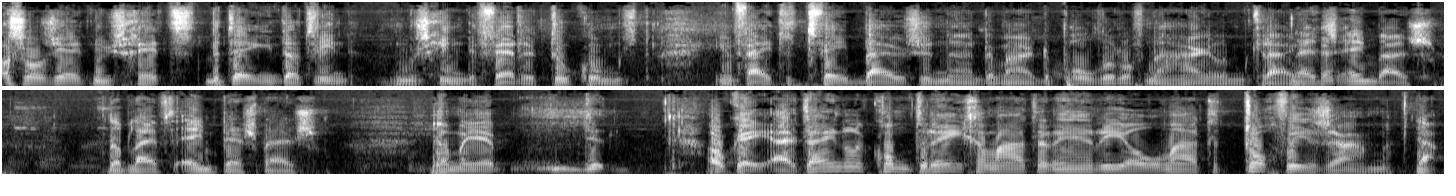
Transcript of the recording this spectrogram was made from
zoals jij het nu schetst, betekent dat we in misschien de verre toekomst in feite twee buizen naar de Waardepolder of naar Haarlem krijgen? Nee, het is één buis. Dat blijft één persbuis. Ja, maar je hebt... Oké, uiteindelijk komt regenwater en rioolwater toch weer samen. Ja.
